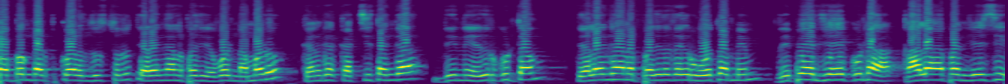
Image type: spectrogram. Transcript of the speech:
పబ్బం గడుపుకోవాలని చూస్తున్నారు. తెలంగాణ ప్రజలు ఎవరు నమ్మడు కనుక ఖచ్చితంగా దీన్ని ఎదుర్కొంటాం. తెలంగాణ ప్రజల దగ్గర పోతాం మేము రిపేర్ చేయకుండా కాలయాపన చేసి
